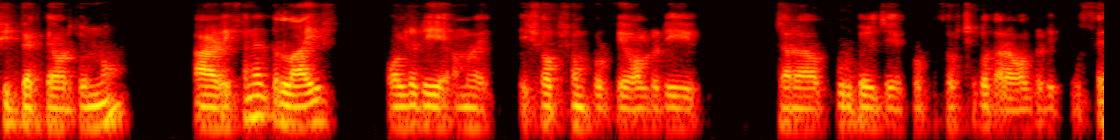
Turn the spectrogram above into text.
ফিডব্যাক দেওয়ার জন্য। আর এখানে লাইভ অলরেডি আমরা এসব সম্পর্কে অলরেডি যারা পূর্বের যে প্রফেসর ছিল তারা অলরেডি বলছে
